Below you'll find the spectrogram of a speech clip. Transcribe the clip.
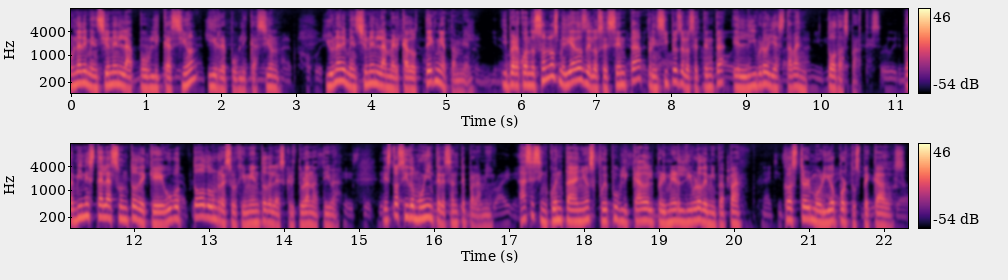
una dimensión en la publicación y republicación, y una dimensión en la mercadotecnia también. Y para cuando son los mediados de los 60, principios de los 70, el libro ya estaba en todas partes. También está el asunto de que hubo todo un resurgimiento de la escritura nativa. Esto ha sido muy interesante para mí. Hace 50 años fue publicado el primer libro de mi papá. Custer murió por tus pecados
